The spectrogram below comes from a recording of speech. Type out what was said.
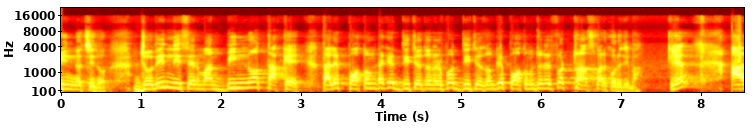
ভিন্ন ছিল। যদি নিচের মান ভিন্ন থাকে, তাহলে প্রথমটাকে দ্বিতীয় জনের উপর, দ্বিতীয় জনকে প্রথম জনের উপর ট্রান্সফার করে দিবা। ক্লিয়ার আর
